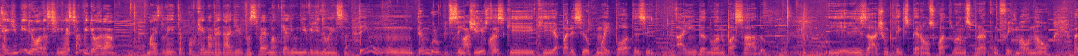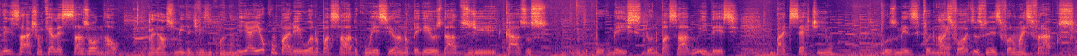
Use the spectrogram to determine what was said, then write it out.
é, é de melhora, assim. Vai ser uma melhora mais lenta, porque na verdade você vai manter ali um nível de doença. Tem um- tem um grupo de Eu acho que cientistas que, que apareceu com uma hipótese ainda no ano passado. E eles acham que tem que esperar uns quatro anos para confirmar ou não, mas eles acham que ela é sazonal. Vai dar uma subida de vez em quando, né? E aí eu comparei o ano passado com esse ano, peguei os dados de casos por mês do ano passado e desse. Bate certinho os meses que foram Ah, mais é? fortes e os meses que foram mais fracos.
